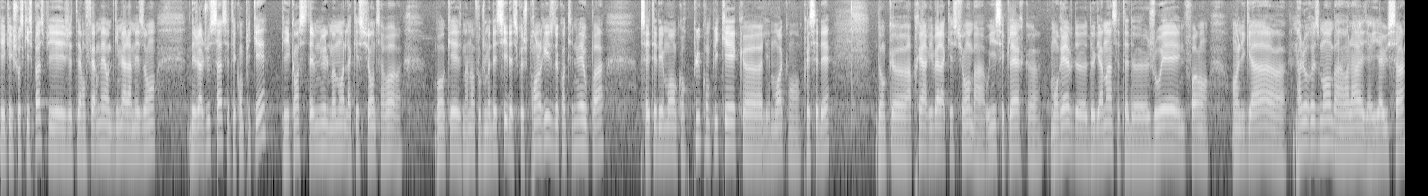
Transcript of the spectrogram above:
y ait quelque chose qui se passe. Puis j'étais enfermé, entre guillemets, à la maison. Déjà, juste ça, c'était compliqué. Puis quand c'était venu le moment de la question de savoir, bon, ok, maintenant, il faut que je me décide, est-ce que je prends le risque de continuer ou pas? Ça a été des mois encore plus compliqués que les mois qui ont précédé. Donc euh, après arriver à la question, bah oui, c'est clair que mon rêve de, gamin, c'était de jouer une fois en, en Liga. Euh, malheureusement, ben voilà, il y, a eu ça.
